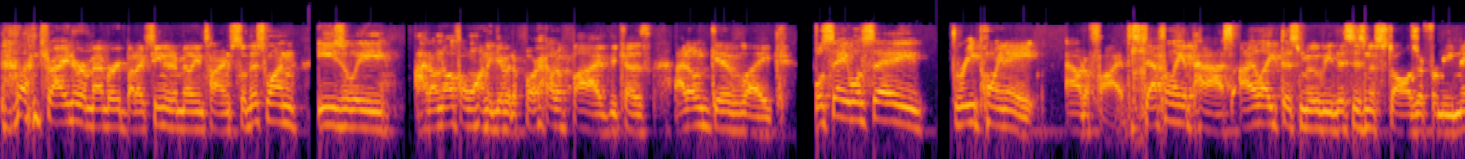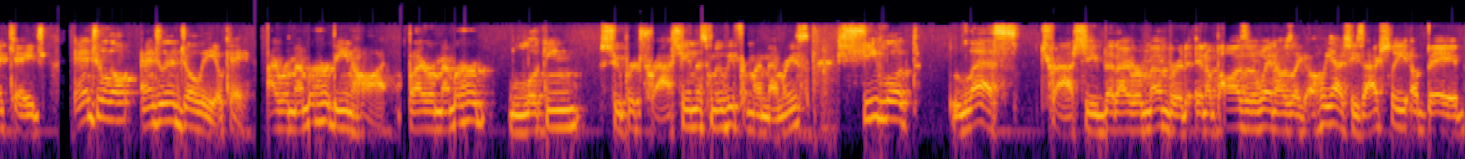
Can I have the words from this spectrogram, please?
I'm trying to remember, but I've seen it a million times. So this one easily, I don't know if I want to give it a four out of five because I don't give like, we'll say, we'll say 3.8 out of five. It's definitely a pass. I like this movie. This is nostalgia for me. Nick Cage, Angelo, Angelina Jolie. Okay, I remember her being hot, but I remember her looking super trashy in this movie from my memories. She looked less trashy that I remembered in a positive way. And I was like, oh, yeah, she's actually a babe.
